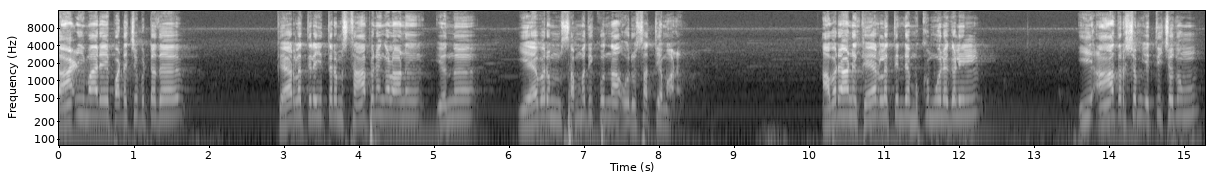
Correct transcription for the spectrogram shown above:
ദാഴിമാരെ പടച്ചുവിട്ടത് കേരളത്തിലെ ഇത്തരം സ്ഥാപനങ്ങളാണ് എന്ന് ഏവരും സമ്മതിക്കുന്ന ഒരു സത്യമാണ്. അവരാണ് കേരളത്തിന്റെ മുക്കുമൂലകളിൽ ഈ ആദർശം എത്തിച്ചതും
